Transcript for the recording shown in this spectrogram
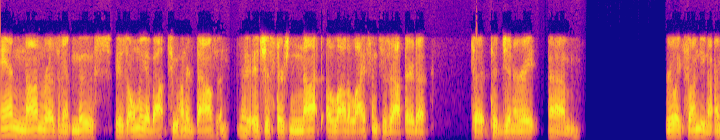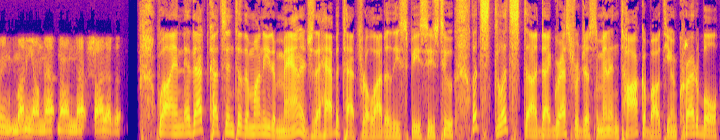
and non-resident moose is only about 200,000. It's just there's not a lot of licenses out there to to to generate um, really funding. I mean, money on that on that side of it. Well, and that cuts into the money to manage the habitat for a lot of these species too. Let's let's uh, digress for just a minute and talk about the incredible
